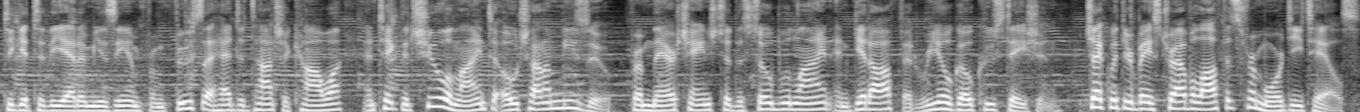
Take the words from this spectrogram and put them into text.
To get to the Edo Museum from Fussa, head to Tachikawa and take the Chuo line to Ochanomizu. From there, change to the Sobu line and get off at Ryogoku Station. Check with your base travel office for more details.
